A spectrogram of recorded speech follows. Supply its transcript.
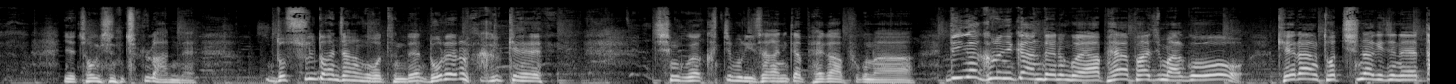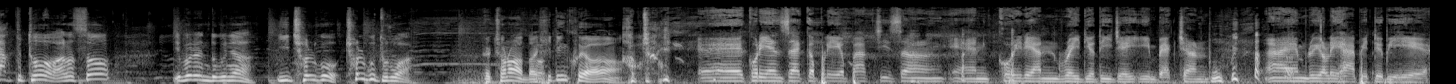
얘 정신 줄로 안네. 너 술도 한잔 한 것 같은데 노래를 그렇게 친구가 큰 집으로 이사 가니까 배가 아프구나. 네가 그러니까 안 되는 거야. 배 아파하지 말고 걔랑 더 친하게 지내. 딱 붙어. 알았어? 이번엔 누구냐? 이철구. 철구 들어와. 백천아, 나 어. 히딩크야. 갑자기. 에, 코리안 사커 플레이어 박지성 and Korean radio DJ 임백천. I am really happy to be here.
